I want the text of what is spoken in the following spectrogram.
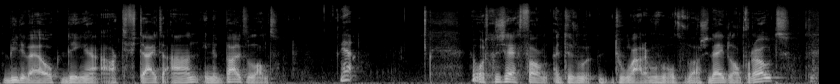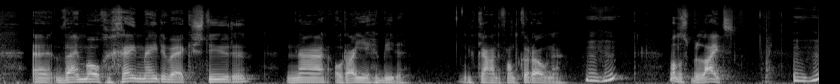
bieden wij ook dingen, activiteiten aan in het buitenland. ja, Er wordt gezegd van, en toen, toen waren bijvoorbeeld, was Nederland rood. Eh, wij mogen geen medewerkers sturen naar oranje gebieden. In het kader van corona. Mhm. Want dat is beleid. Mhm.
